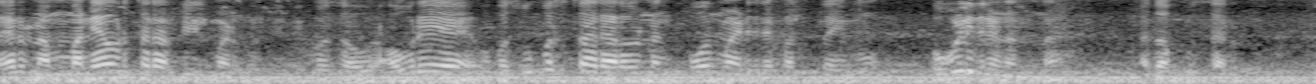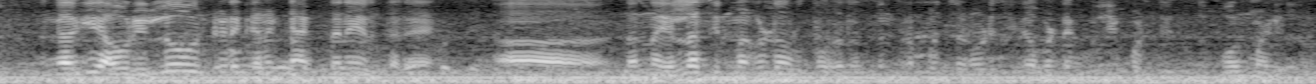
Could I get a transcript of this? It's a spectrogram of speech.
ನೇರ ನಮ್ಮ ಮನೆಯವ್ರ ಥರ ಫೀಲ್ ಮಾಡ್ಕೊತೀನಿ. ಬಿಕಾಸ್ ಅವ್ರು, ಅವರೇ ಒಬ್ಬ ಸೂಪರ್ ಸ್ಟಾರ್ ಯಾರು ನಂಗೆ ಫೋನ್ ಮಾಡಿದರೆ ಫಸ್ಟ್ ಟೈಮು ಹೊಗಳಿದ್ರೆ ನನ್ನ, ಅದು ಅಪ್ಪು ಸರ್ ಹಾಗಾಗಿ ಅವ್ರು ಎಲ್ಲೋ ಒಂದು ಕಡೆ ಕನೆಕ್ಟ್ ಆಗ್ತಾನೆ ಇರ್ತಾರೆ. ನನ್ನ ಎಲ್ಲ ಸಿನಿಮಾಗಳು ಅವ್ರು ರತ್ನ ಪ್ರಪಂಚ ನೋಡಿ ಸಿಕ್ಕಾಪಟ್ಟೆ ಖುಷಿ ಪಟ್ಟಿದ್ದು ಫೋನ್ ಮಾಡಿದ್ರು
